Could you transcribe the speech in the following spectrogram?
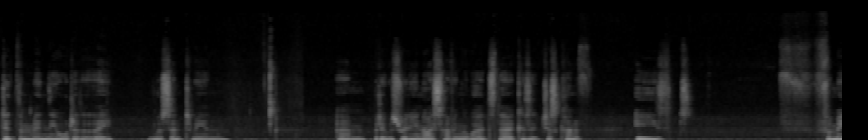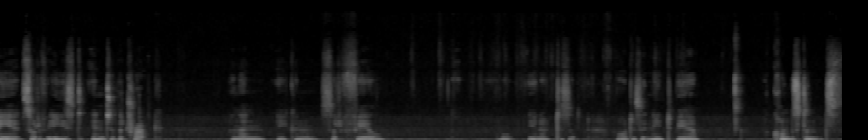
did them in the order that they were sent to me them. Um, but it was really nice having the words there because it just kind of eased for me, it sort of eased into the track, and then you can sort of feel, you know, does it, or does it need to be a, a constant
